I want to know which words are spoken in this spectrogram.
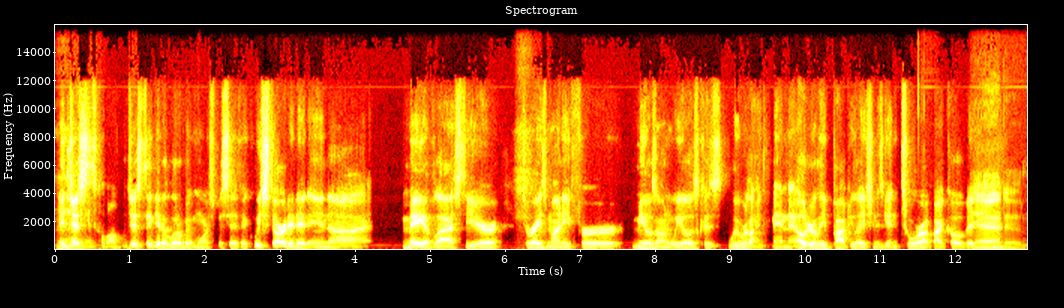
And Which I think just cool. just to get a little bit more specific, we started it in uh, May of last year to raise money for Meals on Wheels because we were like, man, the elderly population is getting tore up by COVID. Yeah, dude.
